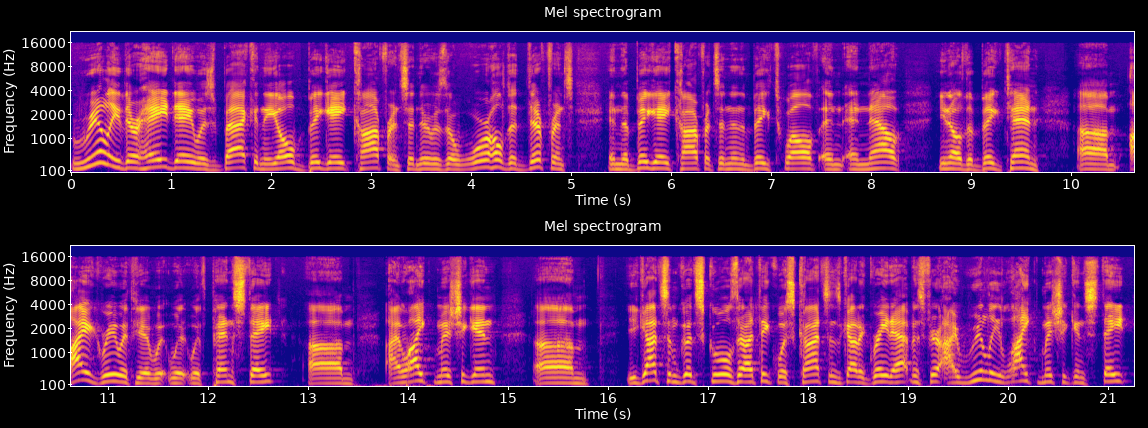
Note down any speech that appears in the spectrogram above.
Really, their heyday was back in the old Big Eight conference, and there was a world of difference in the Big Eight conference and then the Big Twelve, and and now you know the Big Ten. Um, I agree with you with, with, with Penn State. Um, I like Michigan. Um, you got some good schools there. I think Wisconsin's got a great atmosphere. I really like Michigan State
